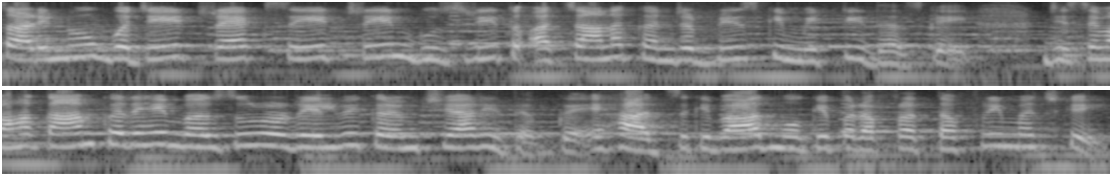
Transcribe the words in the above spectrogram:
साढ़े नौ बजे ट्रैक से ट्रेन गुजरी तो अचानक अंडर ब्रिज की मिट्टी धस गई, जिससे वहाँ काम कर रहे मजदूर और रेलवे कर्मचारी दब गए। हादसे के बाद मौके पर अफरा तफरी मच गई।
